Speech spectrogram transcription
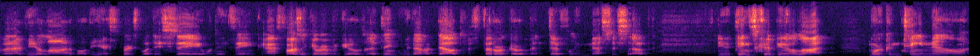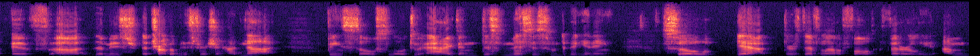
but I read a lot about the experts, what they say and what they think. As far as the government goes, I think without a doubt, the federal government definitely messes up. You know, things could have been a lot more contained now if uh, the, administ- the Trump administration had not been so slow to act and dismisses from the beginning. So yeah, there's definitely a lot of fault federally. I'm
